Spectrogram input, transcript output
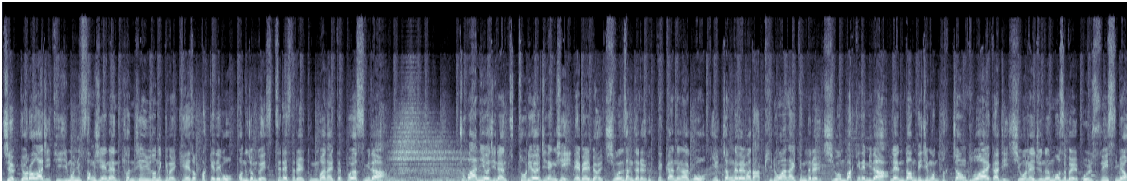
즉 여러 가지 디지몬 육성 시에는 현질 유도 느낌을 계속 받게 되고 어느 정도의 스트레스를 동반할 듯 보였습니다. 초반 이어지는 튜토리얼 진행 시 레벨별 지원 상자를 획득 가능하고 일정 레벨마다 필요한 아이템들을 지원받게 됩니다. 랜덤 디지몬 확정 부하까지 지원해주는 모습을 볼 수 있으며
